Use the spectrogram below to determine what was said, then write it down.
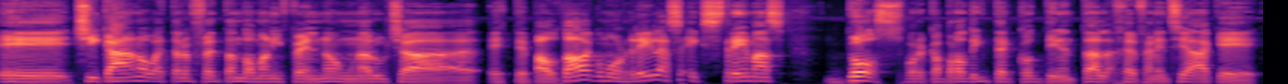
eh, Chicano va a estar enfrentando a Maniferno en una lucha este, pautada como reglas extremas 2 por el campeonato intercontinental, referencia a que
